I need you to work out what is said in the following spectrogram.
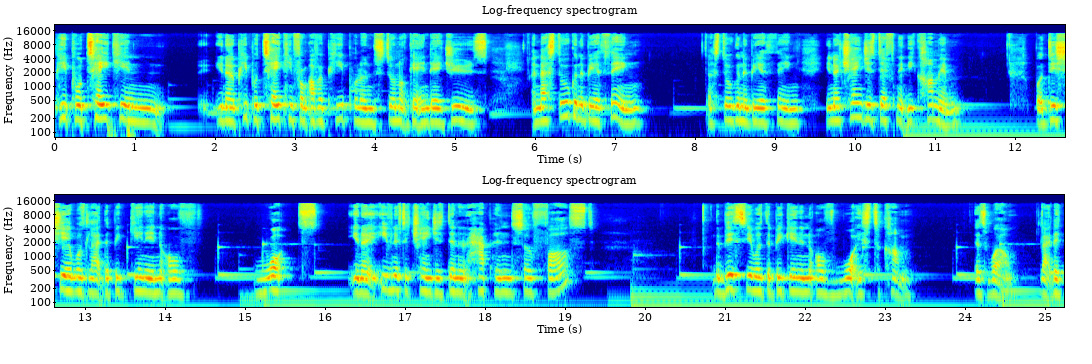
people taking, you know, people taking from other people and still not getting their dues. And that's still going to be a thing. That's still going to be a thing. You know, change is definitely coming. But this year was like the beginning of what you know, even if the changes didn't happen so fast, this year was the beginning of what is to come as well. Like the,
